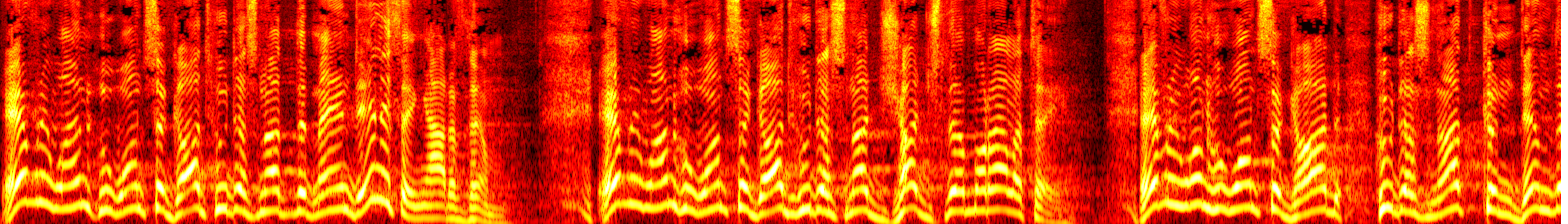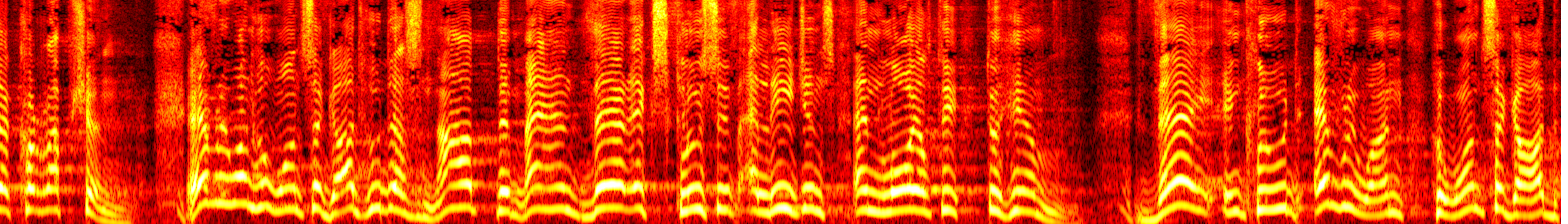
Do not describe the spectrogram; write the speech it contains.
Everyone who wants a God who does not demand anything out of them. Everyone who wants a God who does not judge their morality. Everyone who wants a God who does not condemn their corruption. Everyone who wants a God who does not demand their exclusive allegiance and loyalty to Him. They include everyone who wants a God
